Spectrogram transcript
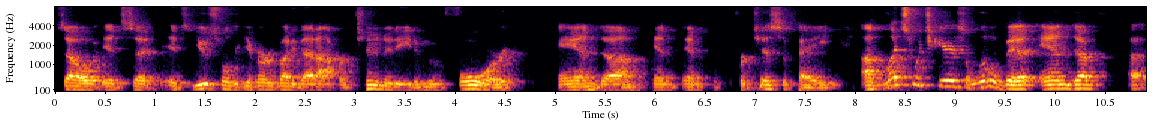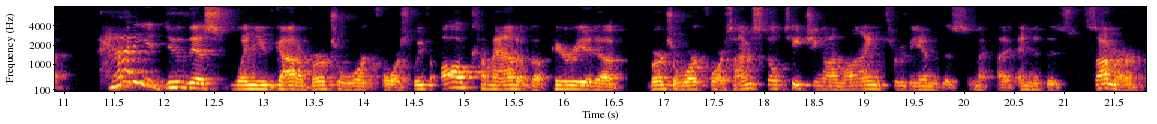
So it's, uh, it's useful to give everybody that opportunity to move forward and, uh, and, and participate. Uh, let's switch gears a little bit. And uh, uh, how do you do this when you've got a virtual workforce? We've all come out of a period of virtual workforce. I'm still teaching online through the end of this uh, end of this summer,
